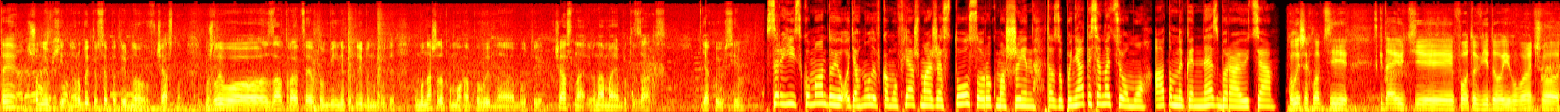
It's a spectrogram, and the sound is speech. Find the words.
те, що необхідно. Робити все потрібно вчасно. Можливо, завтра цей автомобіль не потрібен буде, тому наша допомога повинна бути вчасна і вона має бути зараз. Дякую всім. Сергій з командою одягнули в камуфляж майже 140 машин. Та зупинятися на цьому атомники не збираються. Коли ще хлопці скидають е, фото, відео і говорять, що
